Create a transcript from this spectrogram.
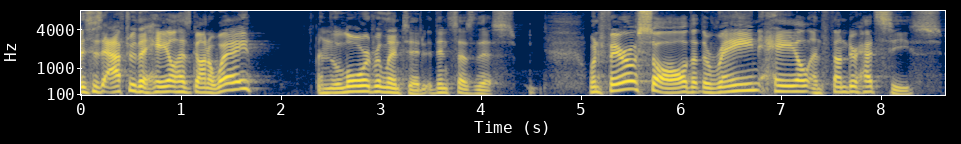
This is after the hail has gone away and the Lord relented. Then says this When Pharaoh saw that the rain, hail, and thunder had ceased,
